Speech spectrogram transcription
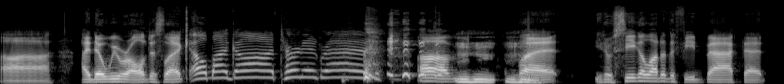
Uh, I know we were all just like, "Oh my god, turning red," um, Mhm, mhm. but you know, seeing a lot of the feedback that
